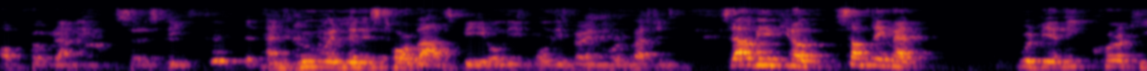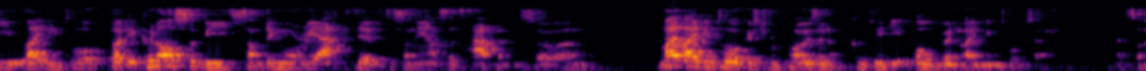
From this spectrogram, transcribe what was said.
of programming, so to speak, and who would Linus Torvalds be? All these all these very important questions. So that would be you know something that would be a neat, quirky lightning talk, but it could also be something more reactive to something else that's happened. So um, my lightning talk is to propose a completely open lightning talk session. That's all.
